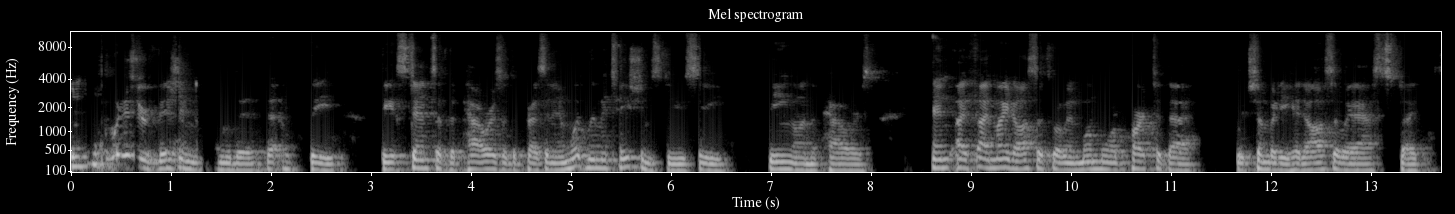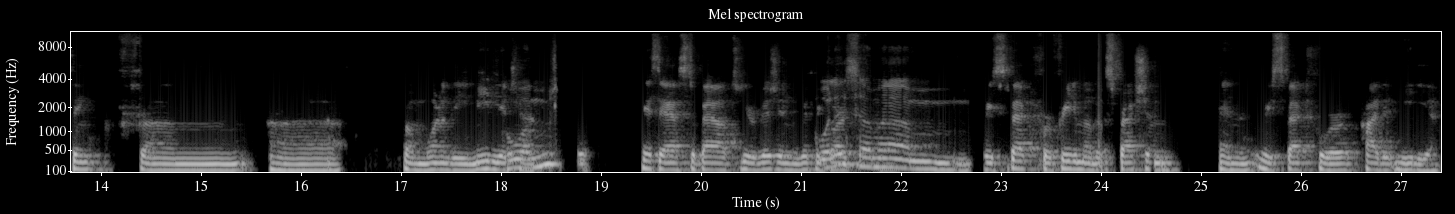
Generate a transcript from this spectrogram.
What is your vision of the, the, the, the extent of the powers of the president and what limitations do you see being on the powers? And I, I might also throw in one more part to that, which somebody had also asked, I think, from uh, from one of the media channels, has asked about your vision with regard to respect for freedom of expression and respect for private media.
